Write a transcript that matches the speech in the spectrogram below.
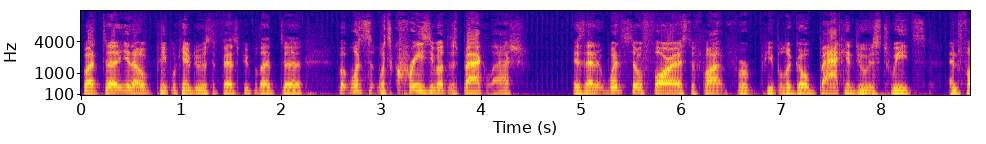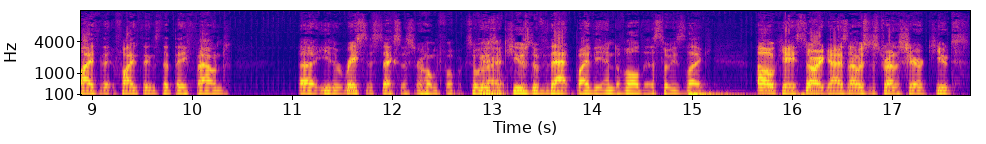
but uh, you know, people came to his defense. People that, uh, but what's what's crazy about this backlash is that it went so far as to fi- for people to go back into his tweets and find th- find things that they found uh, either racist, sexist, or homophobic. So he was Right. accused of that by the end of all this. So he's like, "Okay, sorry guys, I was just trying to share a cute,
